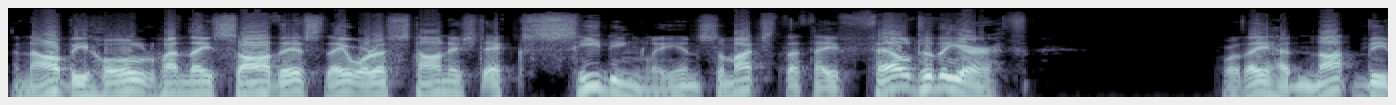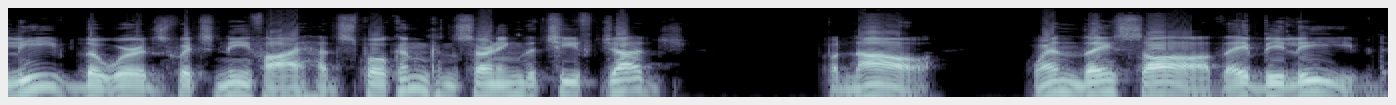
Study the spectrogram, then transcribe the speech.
And now behold, when they saw this, they were astonished exceedingly, insomuch that they fell to the earth, for they had not believed the words which Nephi had spoken concerning the chief judge. But now, when they saw, they believed,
